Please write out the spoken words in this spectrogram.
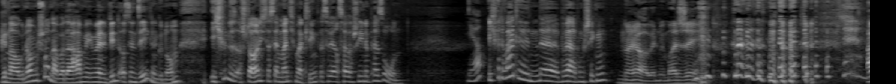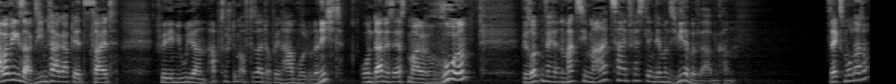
Genau genommen schon, aber da haben wir immer den Wind aus den Segeln genommen. Ich finde es erstaunlich, dass er manchmal klingt, als wäre es zwei verschiedene Personen. Ja? Ich werde weiterhin äh, Bewerbung schicken. Naja, werden wir mal sehen. aber wie gesagt, sieben Tage habt ihr jetzt Zeit für den Julian abzustimmen auf der Seite, ob ihr ihn haben wollt oder nicht. Und dann ist erstmal Ruhe. Wir sollten vielleicht eine Maximalzeit festlegen, der man sich wieder bewerben kann. Sechs Monate?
